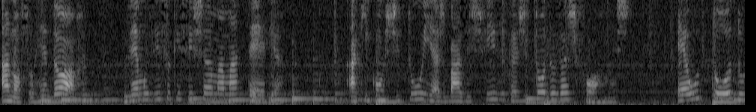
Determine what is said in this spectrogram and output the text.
A nosso redor, vemos isso que se chama matéria, a que constitui as bases físicas de todas as formas. É o todo,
